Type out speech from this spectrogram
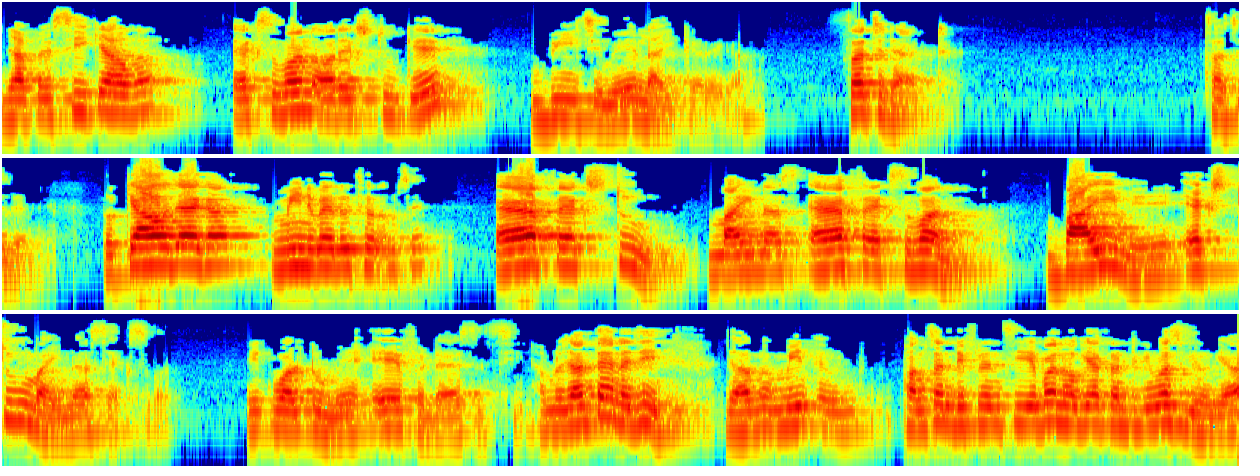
जहाँ पे सी क्या होगा? एक्स वन और एक्स टू के बीच में लाई करेगा। सच डैट सच डैट तो क्या हो जाएगा? मीन वैल्यू थ्योरम से F X two minus F X one by में X two minus X one equal to में एफ़ डैश सी हम लोग जानते हैं ना जी? जब मीन फ़ंक्शन डिफरेंशिएबल हो गया कंटिन्यूस भी हो गया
